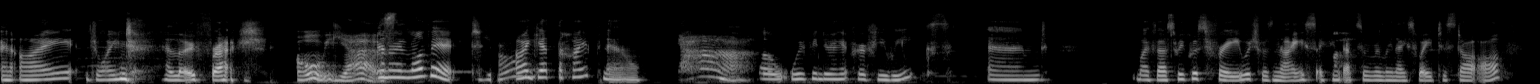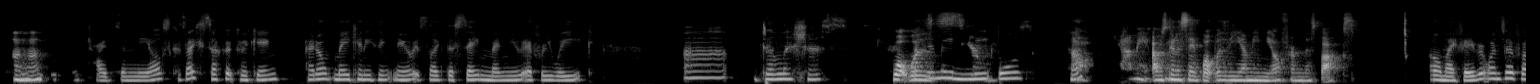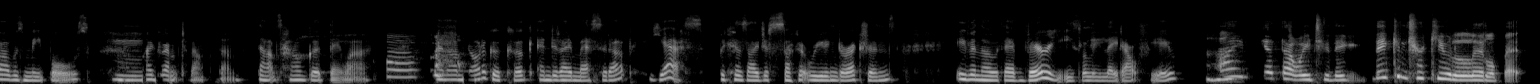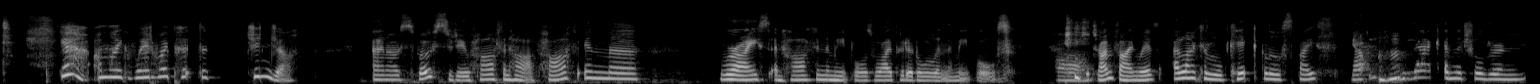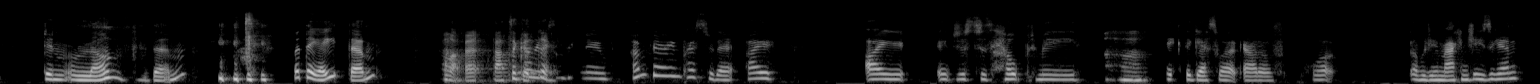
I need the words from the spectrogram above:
and I joined HelloFresh Oh yes. and I love it. Yeah. I get the hype now. yeah. So we've been doing it for a few weeks and my first week was free, which was nice. I think that's a really nice way to start off. Mhm. tried some meals because I suck at cooking. I don't make anything new. It's like the same menu every week. Uh delicious. What was I made your- meatballs. Huh? Oh, yummy? I was gonna say, what was a yummy meal from this box? Oh, my favorite one so far was meatballs. Mm. I dreamt about them. That's how good they were. Aw. And I'm not a good cook. And did I mess it up? Yes, because I just suck at reading directions, even though they're very easily laid out for you. Mhm. I get that way too. They they can trick you a little bit. Yeah, I'm like, where do I put the ginger? And I was supposed to do half and half, half in the rice and half in the meatballs. Well, I put it all in the meatballs, Oh, which I'm fine with. I like a little kick, a little spice. yeah. mhm. Zach and the children didn't love them, but they ate them. I love it. That's a good thing. Something new. I'm very impressed with it. I, I, it just has helped me Mhm. take the guesswork out of what are we doing mac and cheese again?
